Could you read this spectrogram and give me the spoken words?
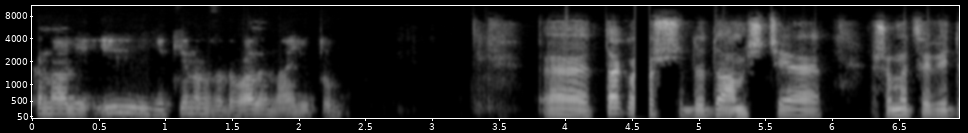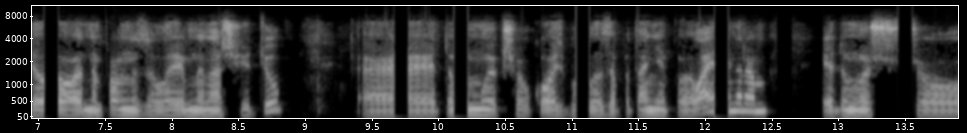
каналі, і які нам задавали на YouTube. Е, також додам ще, що ми це відео напевно залиємо на наш YouTube. Е, тому, якщо у когось були запитання по елайнерам, я думаю, що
